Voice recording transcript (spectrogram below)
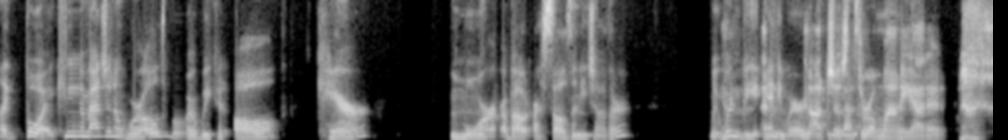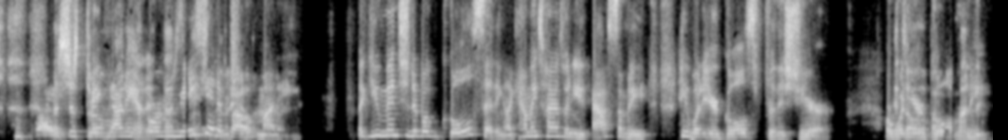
Like, boy, can you imagine a world where we could all care more about ourselves and each other, we yeah, wouldn't be anywhere. Not just throw money at it. right. Let's just throw exactly. money at it. Or That's make it about money. Like you mentioned about goal setting. Like how many times when you ask somebody, "Hey, what are your goals for this year?" Or what it's are your goals? Money.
